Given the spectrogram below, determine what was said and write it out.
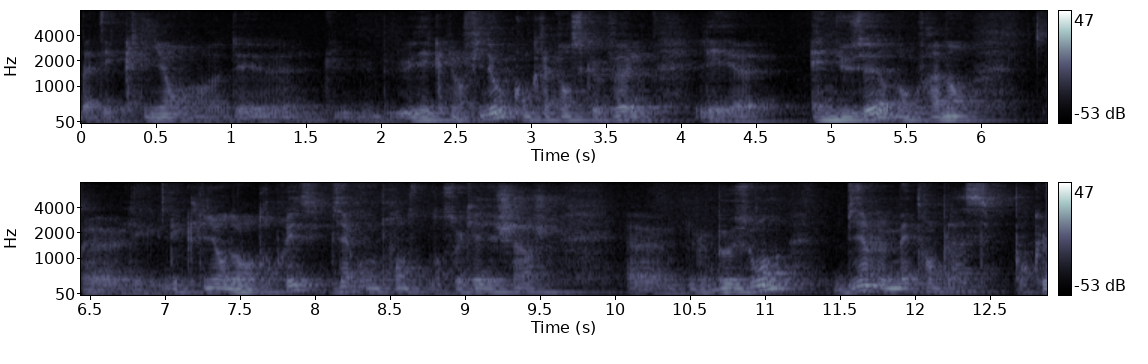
bah, des, clients, des, clients finaux, concrètement ce que veulent les euh, end-users, donc vraiment euh, les, clients de l'entreprise, bien comprendre dans ce cas des charges le besoin, bien le mettre en place pour que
